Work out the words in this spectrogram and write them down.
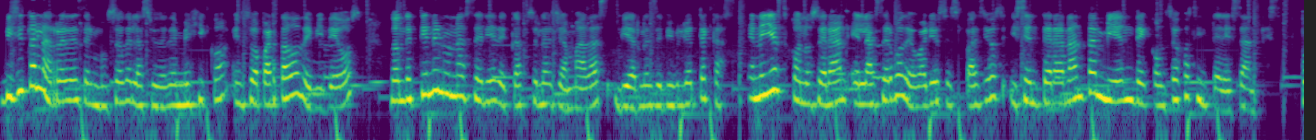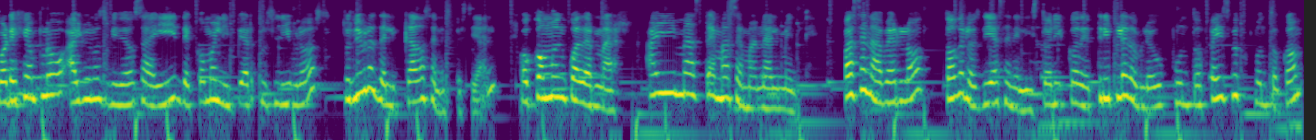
Visita las redes del Museo de la Ciudad de México en su apartado de videos, donde tienen una serie de cápsulas llamadas Viernes de Bibliotecas. En ellas conocerán el acervo de varios espacios y se enterarán también de consejos interesantes. Por ejemplo, hay unos videos ahí de cómo limpiar tus libros, tus libros delicados en especial, o cómo encuadernar. Hay más temas semanalmente. Pasen a verlo todos los días en el histórico de www.facebook.com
